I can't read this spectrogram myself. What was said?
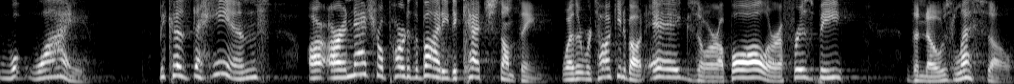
W- why? Because the hands are, are a natural part of the body to catch something, whether we're talking about eggs or a ball or a frisbee, the nose less so.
